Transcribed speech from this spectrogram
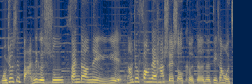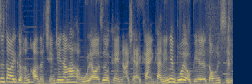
我就是把那个书翻到那一页，然后就放在他随手可得的地方。我制造一个很好的情境，让他很无聊的时候可以拿起来看一看，里面不会有别的东西。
